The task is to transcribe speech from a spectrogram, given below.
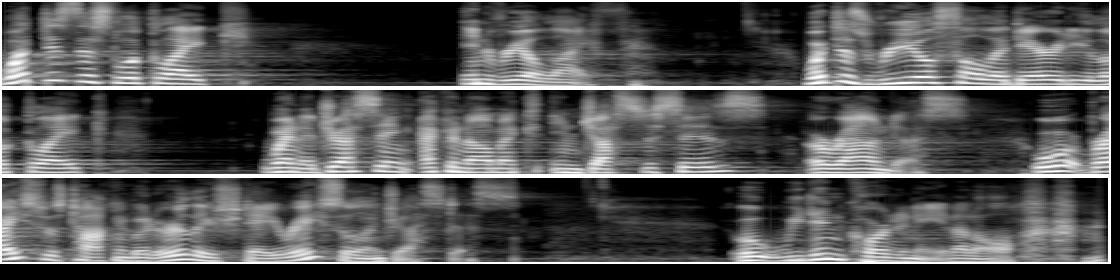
what does this look like in real life? What does real solidarity look like when addressing economic injustices around us? Or what Bryce was talking about earlier today, racial injustice. Oh, we didn't coordinate at all.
